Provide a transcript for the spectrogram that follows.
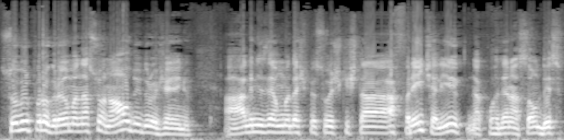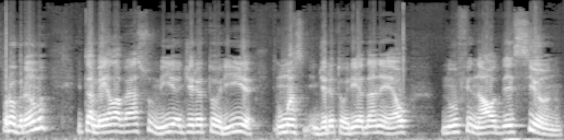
sobre o Programa Nacional do Hidrogênio. A Agnes é uma das pessoas que está à frente ali na coordenação desse programa e também ela vai assumir a diretoria, uma diretoria da ANEEL no final desse ano.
